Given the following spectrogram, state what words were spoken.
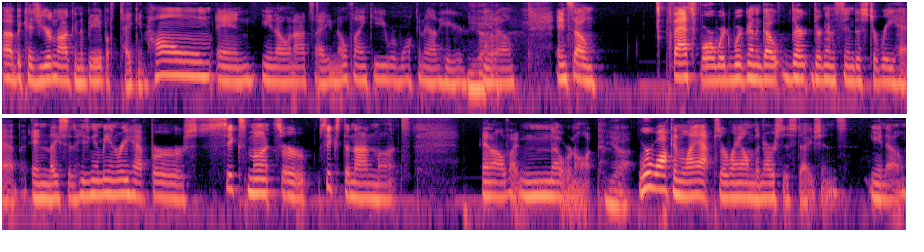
uh, because you're not going to be able to take him home. And, you know, and I'd say, no, thank you. We're walking out of here, Yeah. you know. And so fast forward, we're going to go, they're, they're going to send us to rehab. And they said he's going to be in rehab for six months or six to nine months. And I was like, no, we're not Yeah. we're walking laps around the nurses' stations, you know.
